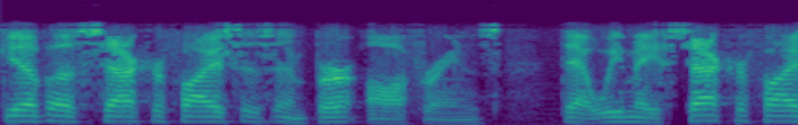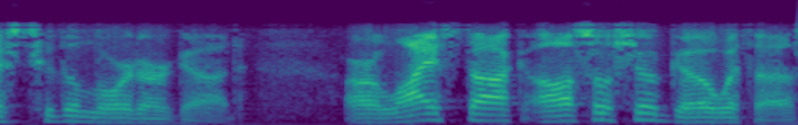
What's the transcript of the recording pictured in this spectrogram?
give us sacrifices and burnt offerings, that we may sacrifice to the Lord our God. Our livestock also shall go with us,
